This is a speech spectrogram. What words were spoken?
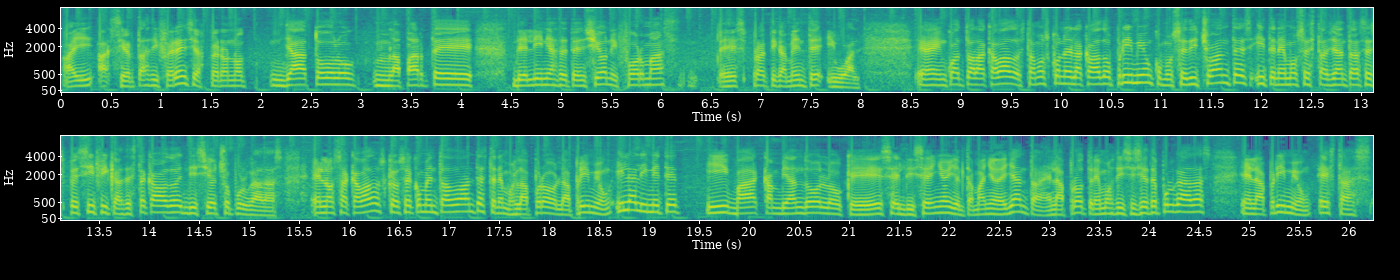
hay ciertas diferencias, pero no, ya todo la parte de líneas de tensión y formas es prácticamente igual. En cuanto al acabado, estamos con el acabado premium, como os he dicho antes, y tenemos estas llantas específicas de este acabado en 18 pulgadas. En los acabados que os he comentado antes tenemos la Pro, la Premium y la Limited y va cambiando lo que es el diseño y el tamaño de llanta. En la Pro tenemos 17 pulgadas, en la Premium estas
